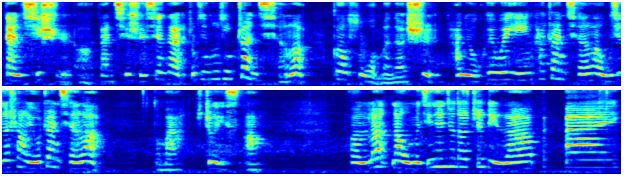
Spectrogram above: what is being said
但其实啊，但其实现在中兴通讯赚钱了，告诉我们的是它扭亏为盈，它赚钱了，五 G 的上游赚钱了，懂吧？是这个意思啊。好了，那我们今天就到这里啦，拜拜。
